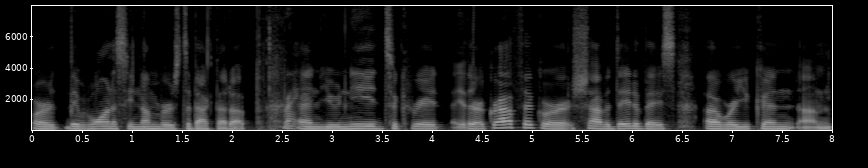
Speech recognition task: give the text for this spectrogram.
or they would want to see numbers to back that up. Right. And you need to create either a graphic or have a database uh, where you can um,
